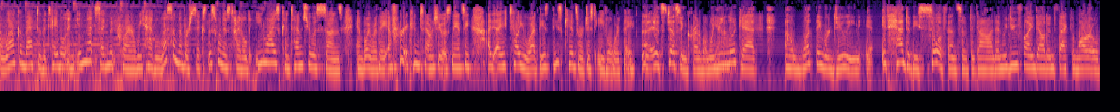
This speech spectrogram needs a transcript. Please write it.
Welcome back to the table. And in that segment prior, we had lesson number six. This one is titled Eli's Contemptuous Sons. And boy, were they ever contemptuous. Nancy, I, I tell you what, these, these kids were just evil, weren't they? Uh, it's just incredible. When yeah. you look at uh, what they were doing, it, it, had to be so offensive to God. And we do find out, in fact, tomorrow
